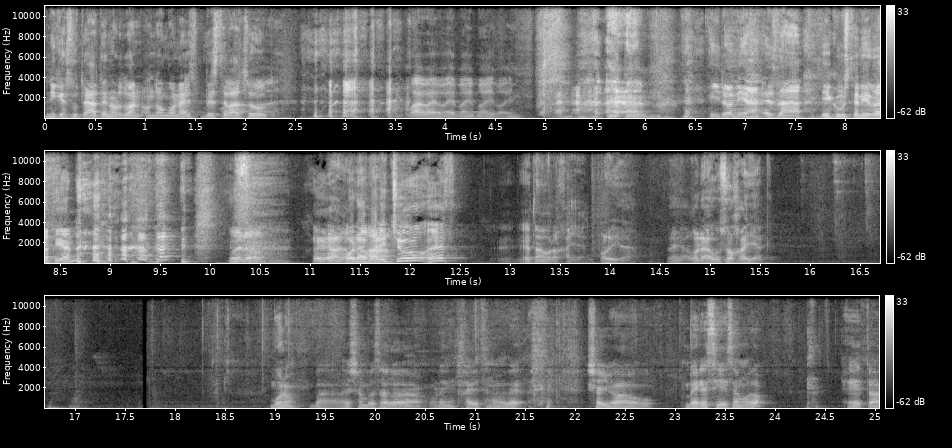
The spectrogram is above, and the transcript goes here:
Nik ez dute aten, orduan ondongo naiz, beste batzuk, Bai, bai, bai, bai, bai, bai. ironia ez da ikusten irratian. bueno, venga, gora ah. maritxu, ez? Eta gora jaian. Hori da. Venga, gora auzo jaiak. Bueno, ba, esan bezala orain jaietan gaude, saio hau berezi izango da. Eta,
